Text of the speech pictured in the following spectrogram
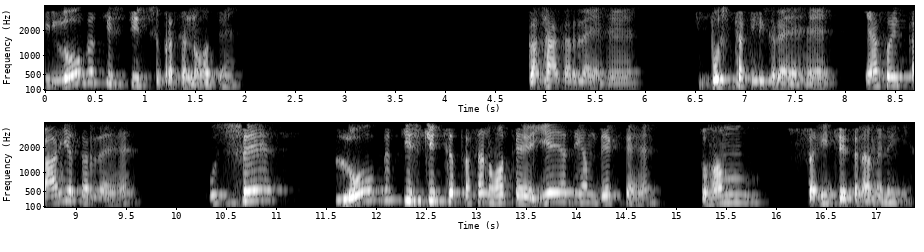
कि लोग किस चीज़ से प्रसन्न होते हैं। कथा कर रहे हैं, पुस्तक लिख रहे हैं या कोई कार्य कर रहे हैं, उससे लोग किस चीज़ से प्रसन्न होते हैं, ये यदि हम देखते हैं तो हम सही चेतना में नहीं है।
